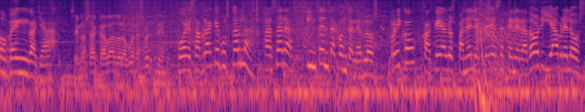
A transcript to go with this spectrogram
Oh, venga ya. se nos ha acabado la buena suerte. Pues habrá que buscarla. A Sara, intenta contenerlos. Rico, hackea los paneles de ese generador y ábrelos.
